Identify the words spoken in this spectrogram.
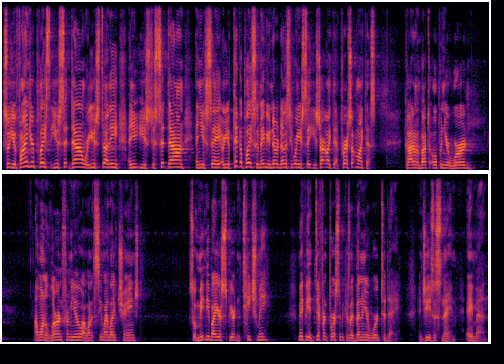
So you find your place that you sit down where you study, and you, you, just sit down and you say, or you pick a place that maybe you've never done this before, and you say, you start like that, prayer, something like this God, I'm about to open your word. I want to learn from you. I want to see my life changed. So meet me by your spirit and teach me. Make me a different person because I've been in your word today. In Jesus' name, amen.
